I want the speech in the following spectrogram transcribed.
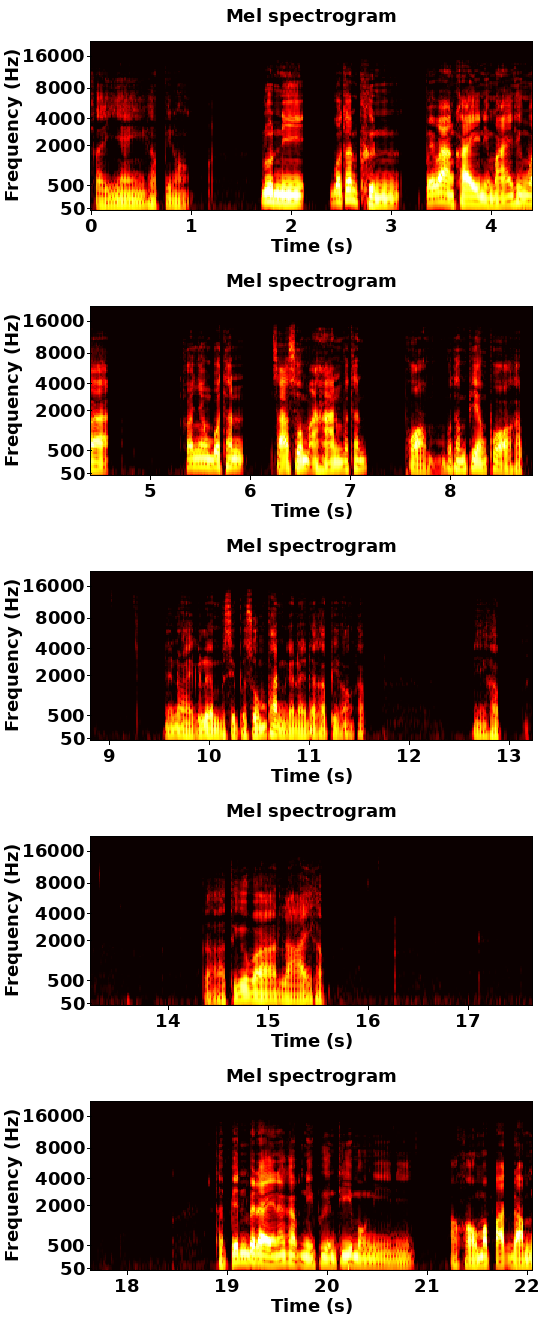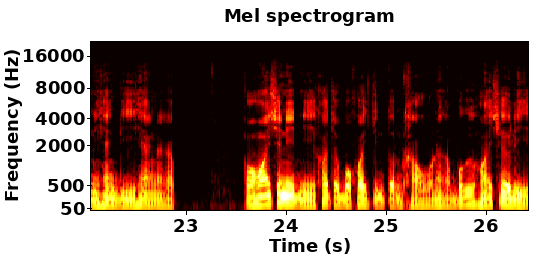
ใส่ใหญ่ครับพี่น้อง รุ่นนี้บ่ท่านขึ้นไปว่างใครนี่หมายถึงว่า เขายังบ่ท่านสะสมอาหารบ่ท่านพร้อมบ่ท่านเพียงพอครับน้อยๆก็เริ่มสิผสมพันธุ์กันแล้วนะครับ พี่น้องครับ นี่ครับก็ถือว่าหลายครับ ถ้าเป็นไปได้นะครับนี่พื้นที่มองนี้นี่เอาเขามาปักดำนี่แห้งดีแห้งนะครับพอหอยชนิดนี้เขาจะบ่ค่อยกินต้นเขานะครับบ่คือหอยเชอรี่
